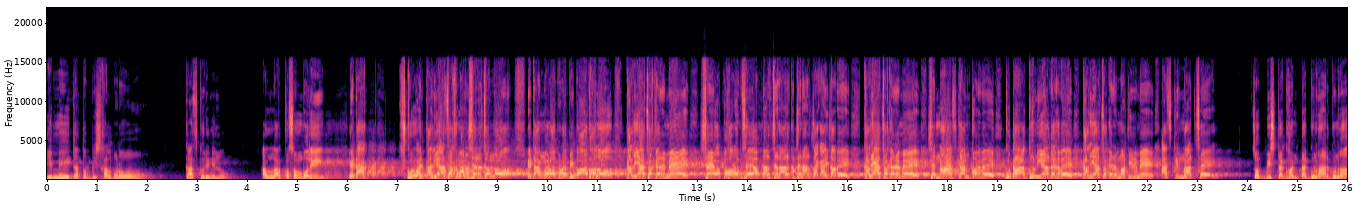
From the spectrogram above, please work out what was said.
এ মেয়েটা তো বিশাল বড়। কাজ করে নিল। আল্লাহর কসম বলি, এটা কালিয়াচক মানুষের জন্য এটা বড় বড় বিপদ হলো। কালিয়াচকের মেয়ে, সে অপহরণ, সে আপনার জেনার জেনার জায়গায় যাবে কালিয়াচকের মেয়ে সে নাচ গান করবে গোটা দুনিয়া দেখবে কালিয়াচকের মাটির মেয়ে আজকে নাচছে। চব্বিশটা ঘণ্টা গুনহার গুনহা।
